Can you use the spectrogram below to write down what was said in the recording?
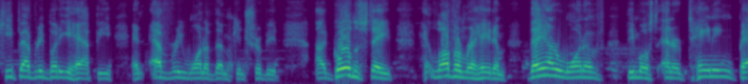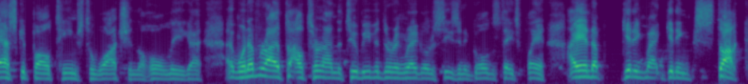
keep everybody happy, and every one of them contribute. Uh, Golden State, love them or hate them, they are one of the most entertaining basketball teams to watch in the whole league. I, I, whenever I, will turn on the tube, even during regular season and Golden State's playing, I end up getting my getting stuck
